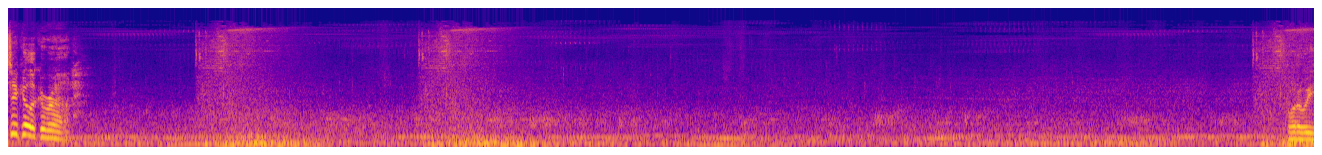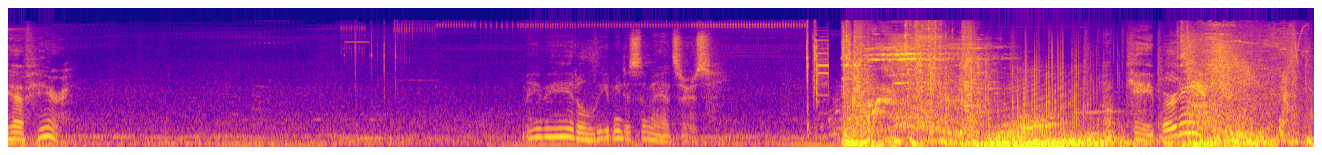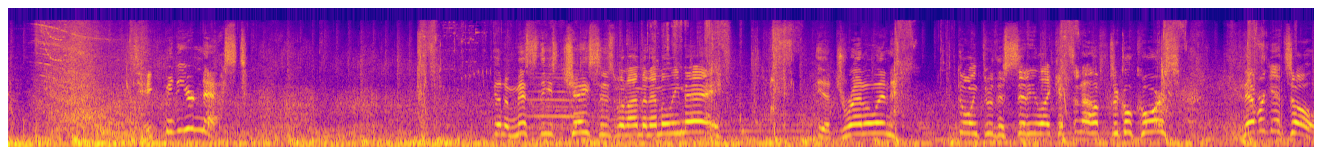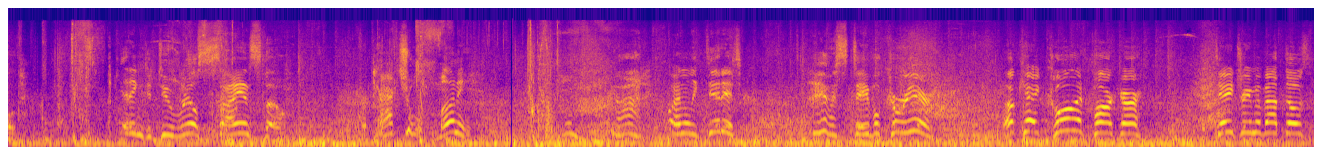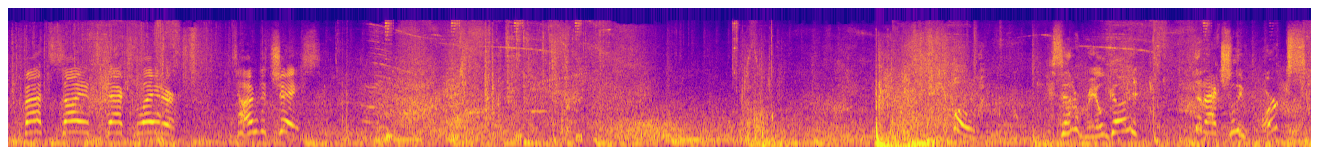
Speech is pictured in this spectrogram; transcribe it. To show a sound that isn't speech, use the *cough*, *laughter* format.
Take a look around. What do we have here? Maybe it'll lead me to some answers. Okay, Birdie. Take me to your nest. Gonna miss these chases when I'm an Emily May. The adrenaline, going through the city like it's an obstacle course, never gets old. Getting to do real science, though, for actual money. Oh my god, finally did it. I have a stable career. Okay, cool it, Parker. Daydream about those fat science stacks later. Time to chase. That a railgun? That actually works?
